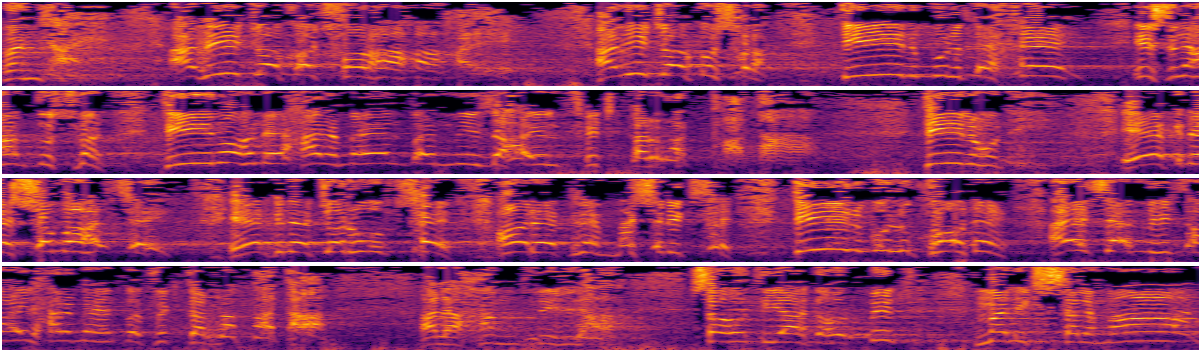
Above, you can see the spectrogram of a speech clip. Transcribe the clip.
बन जाए। अभी जो कुछ हो रहा है, अभी जो कुछ हो रहा तीन मुल्क हैं इस्लाम दुश्मन। तीनों ने हर मैल पर मिजाइल फिट कर रखा था। तीनों ने। एक ने शमाल से, एक ने जनूब से, और एक ने मशरक से। तीन मुल्कों ने ऐसे मिसाइल हर मैल पर फिट कर रखा था। अल्हम्दुलिल्लाह सऊदिया गवर्नमेंट मलिक सलमान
